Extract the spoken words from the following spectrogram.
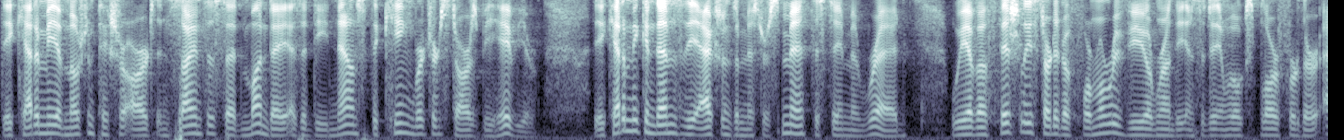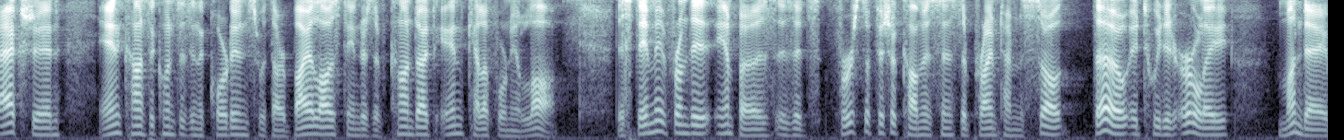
The Academy of Motion Picture Arts and Sciences said Monday as it denounced the King Richard star's behavior. The Academy condemns the actions of Mr. Smith, the statement read. We have officially started a formal review around the incident and will explore further action and consequences in accordance with our bylaws, standards of conduct, and California law. The statement from the AMPAS is its first official comment since the primetime assault, though it tweeted early Monday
